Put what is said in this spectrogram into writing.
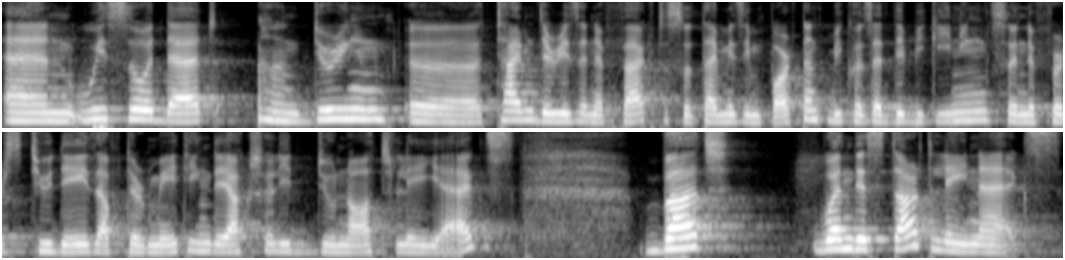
And we saw that during uh, time there is an effect, so time is important because at the beginning, so in the first two days after mating, they actually do not lay eggs. But when they start laying eggs,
